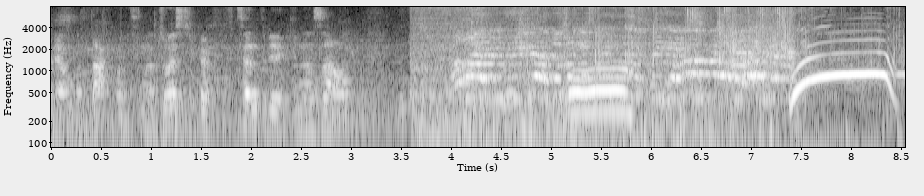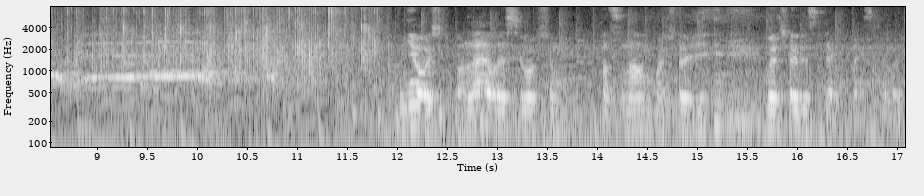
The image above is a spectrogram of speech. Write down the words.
прям вот так вот на джойстиках в центре кинозала. Мне очень понравилось, в общем, пацанам большой, большой респект, так сказать.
